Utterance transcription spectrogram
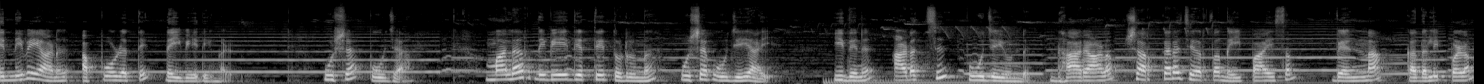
എന്നിവയാണ് അപ്പോഴത്തെ നൈവേദ്യങ്ങൾ. ഉഷ പൂജ മലർ നിവേദ്യത്തെ തുടർന്ന് ഉഷപൂജയായി. ഇതിന് അടച്ച് പൂജയുണ്ട്. ധാരാളം ശർക്കര ചേർത്ത നെയ്പ്പായസം വെണ്ണ കദളിപ്പഴം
